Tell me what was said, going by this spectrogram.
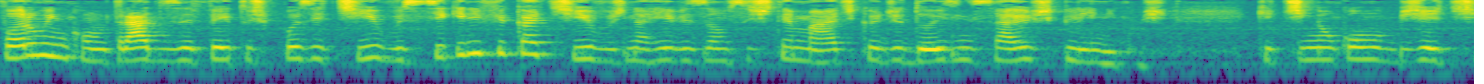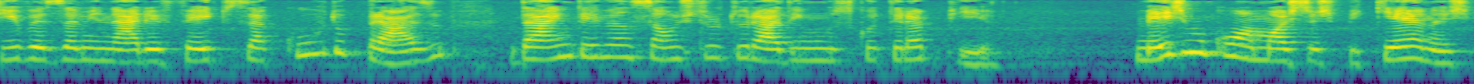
foram encontrados efeitos positivos significativos na revisão sistemática de dois ensaios clínicos, que tinham como objetivo examinar efeitos a curto prazo da intervenção estruturada em musicoterapia. Mesmo com amostras pequenas,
